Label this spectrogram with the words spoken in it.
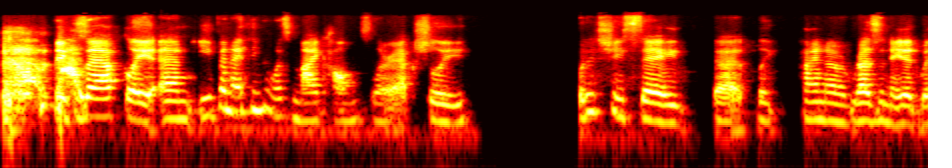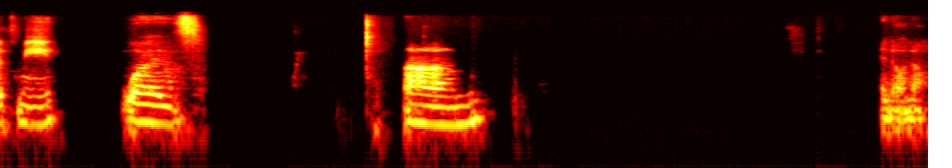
exactly. And even I think it was my counselor actually, what did she say that like kind of resonated with me was um I don't know.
